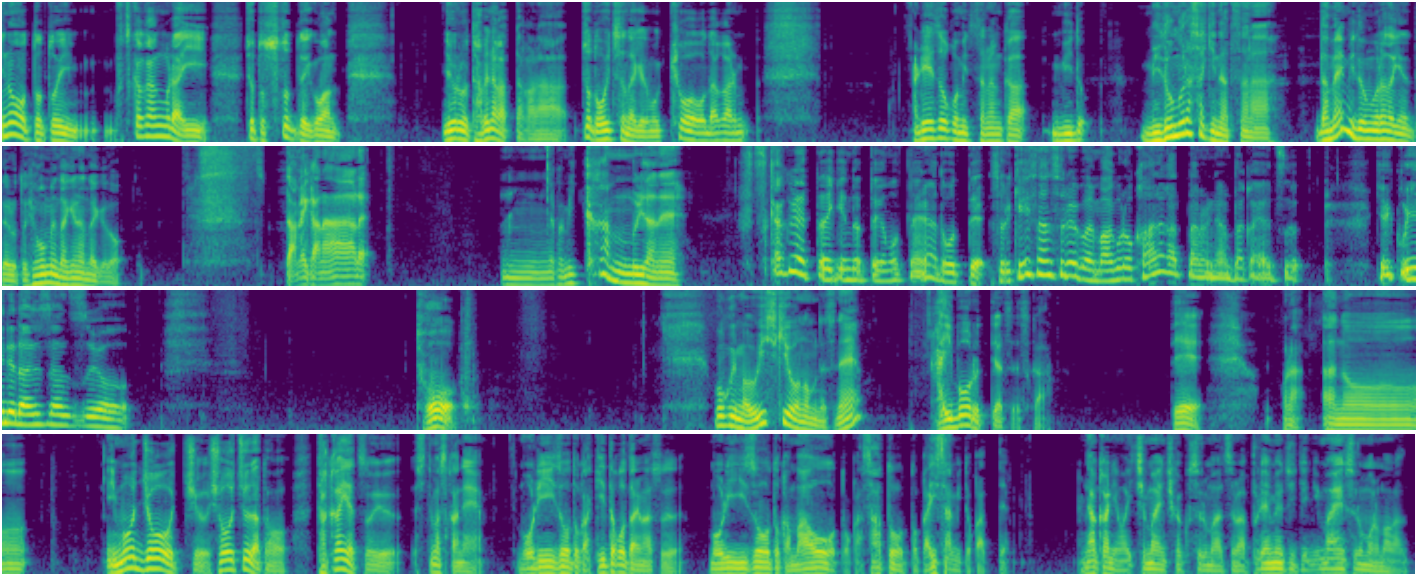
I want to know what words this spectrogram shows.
昨日、おととい、二日間ぐらい、ちょっと外でご飯、夜食べなかったから、ちょっと置いてたんだけども、今日、だから、冷蔵庫見てたらなんか、みど、みど紫になってたな。ダメ？みど紫になってると表面だけなんだけど。ダメかなあれ。うん、やっぱ3日間無理だね。2日ぐらいやったらいけんだったけどもったいないなと思って。それ計算すればマグロ買わなかったのにな、あの高いやつ。結構いい値段したんですよ。と、僕今ウイスキーを飲むんですね。ハイボールってやつですか。で、ほら、あのー、芋焼酎、焼酎だと高いやつを言う、知ってますかね森伊蔵とか聞いたことあります？森伊蔵とか魔王とか佐藤とかイサミとかって。中には1万円近くするやつらプレミアついて2万円するものもあっ。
